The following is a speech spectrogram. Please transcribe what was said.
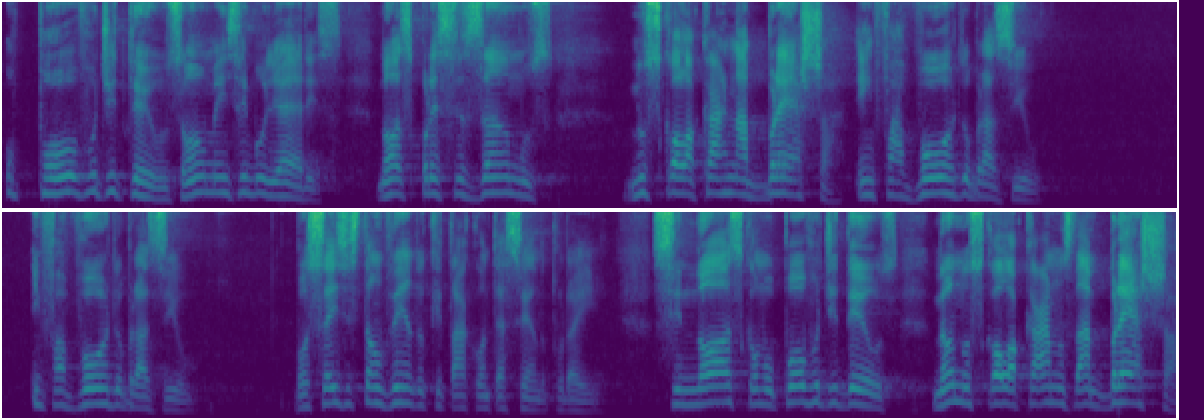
O povo de Deus, homens e mulheres, nós precisamos nos colocar na brecha em favor do Brasil. Em favor do Brasil. Vocês estão vendo o que está acontecendo por aí. Se nós, como povo de Deus, não nos colocarmos na brecha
